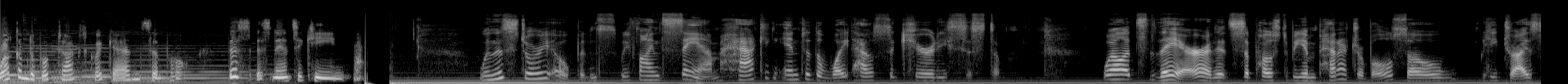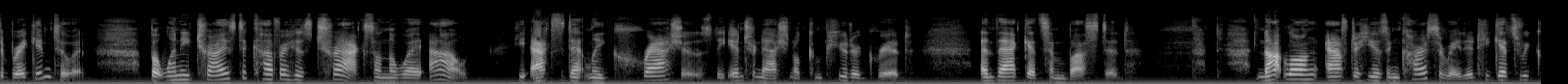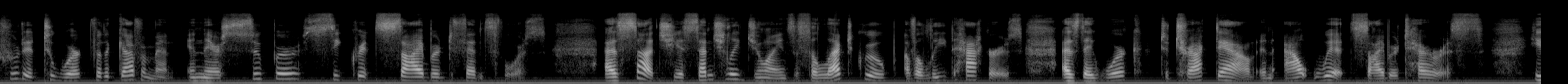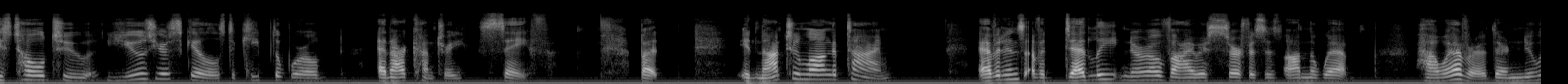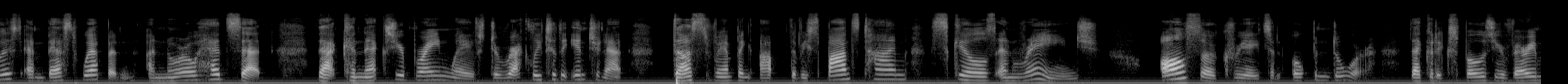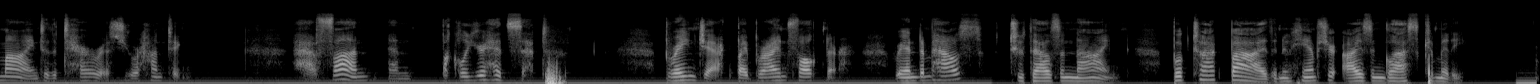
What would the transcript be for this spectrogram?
Welcome to Book Talks Quick and Simple. This is Nancy Keane. When this story opens, we find Sam hacking into the White House security system. Well, it's there and it's supposed to be impenetrable, so he tries to break into it. But when he tries to cover his tracks on the way out, he accidentally crashes the international computer grid, and that gets him busted. Not long after he is incarcerated, he gets recruited to work for the government in their super secret cyber defense force. As such, he essentially joins a select group of elite hackers as they work to track down and outwit cyber terrorists. He's told to use your skills to keep the world and our country safe. But in not too long a time, evidence of a deadly neurovirus surfaces on the web. However, their newest and best weapon, a neuro headset that connects your brain waves directly to the internet, thus ramping up the response time, skills, and range, also creates an open door that could expose your very mind to the terrorists you are hunting. Have fun and buckle your headset. Brainjack by Brian Falkner. Random House, 2009. Book Talk by the New Hampshire Isinglass Committee.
